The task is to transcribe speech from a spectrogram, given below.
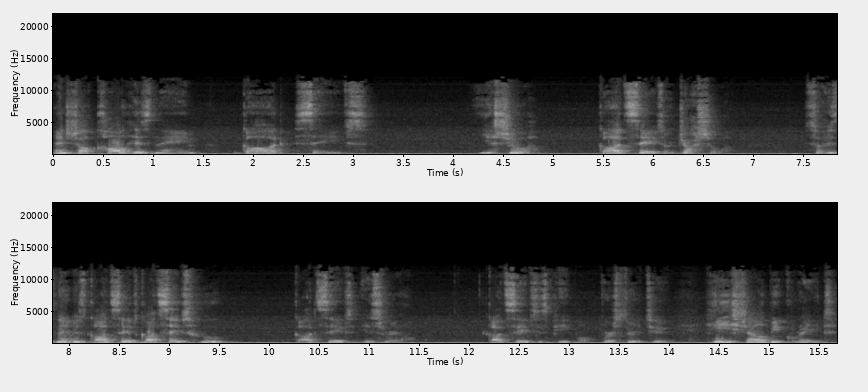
and shall call his name God Saves. Yeshua. God saves, or Joshua. So his name is God Saves. God saves who? God saves Israel. God saves his people. Verse 32 He shall be great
